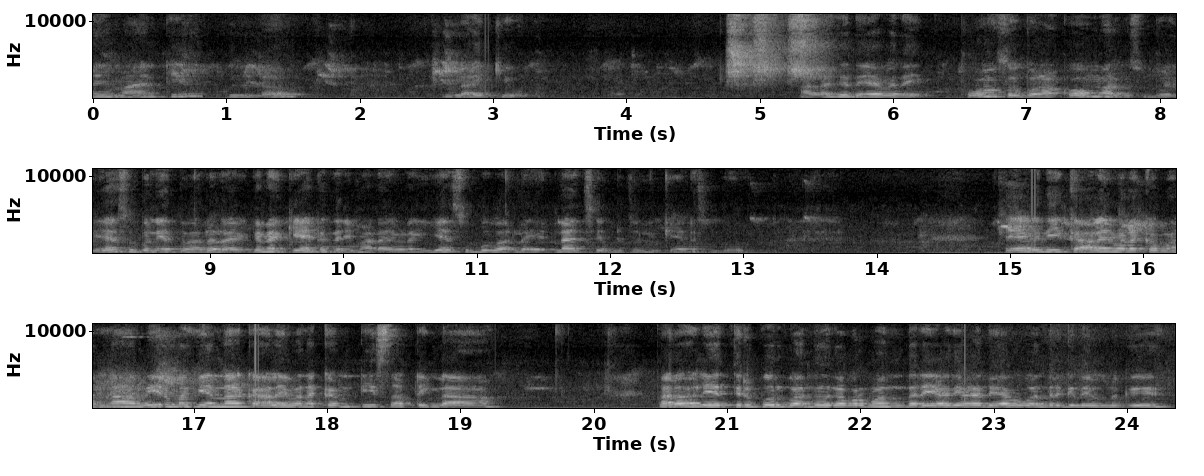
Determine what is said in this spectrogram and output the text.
I am auntie love like you? அழகு தேவதை. போன சுப்பு நான் கோமா இருக்கு சுப்பு ஏன் சுப்பு நேற்று வரல லைவுக்கு நான் கேட்டேன் தெரியுமா லைவ்ல ஏன் சுப்பு வரல? என்னாச்சு? அப்படின்னு சொல்லி கேட்டேன் சுப்பு தேவதி காலை வணக்கம் அண்ணா. வீரமகி அண்ணா காலை வணக்கம். டீ சாப்பிட்டீங்களா? பரவாயில்லையே. திருப்பூருக்கு வந்ததுக்கப்புறமா இந்த ரேவதியோட ஞாபகம் வந்திருக்குது உங்களுக்கு.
